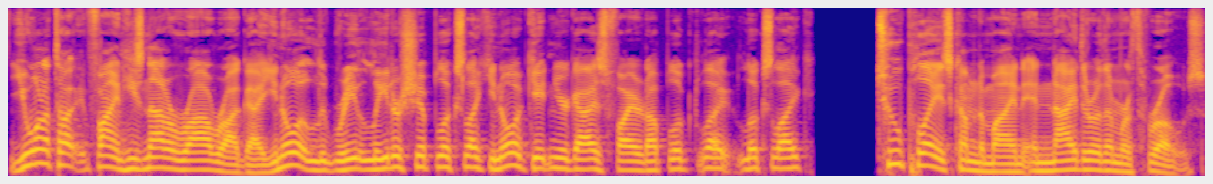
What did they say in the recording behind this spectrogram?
You want to talk? Fine, he's not a rah rah guy. You know what leadership looks like? You know what getting your guys fired up look like, looks like? Two plays come to mind, and neither of them are throws.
